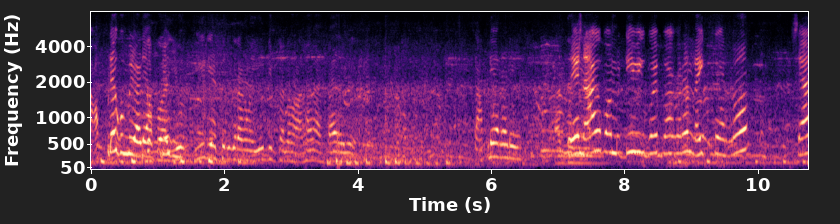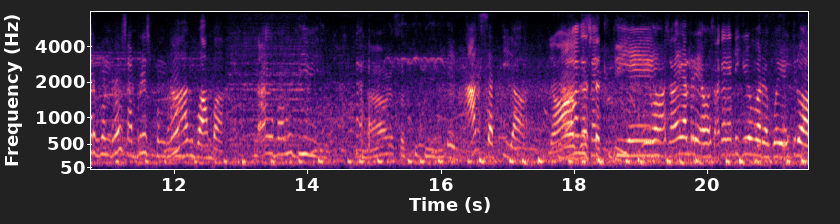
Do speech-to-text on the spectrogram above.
அப்படியே கும்பிடாடி வீடியோ எடுத்துருக்குறாங்களா யூடியூப் சேனல் அதான் அப்படியே ரெடி நாகப்பாம்பு டிவிக்கு போய் பார்க்குறோம் லைக் போடுறோம் ஷேர் பண்ணுறோம் சப்ரைஸ் பண்ணுறோம் நாகப்பாம்பா. நாகப்பாம்பு டிவி நாகசக்தி டிவி நாக சக்தியா நாக சக்தி சகைகள்றி சகை கட்டி கீழே போடுற போய் எடுத்துருவா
